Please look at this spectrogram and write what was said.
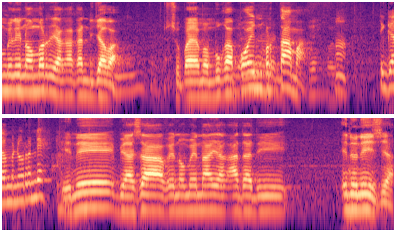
memilih nomor yang akan dijawab. Supaya membuka poin pertama. Tiga menurun deh. Ini biasa fenomena yang ada di Indonesia.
